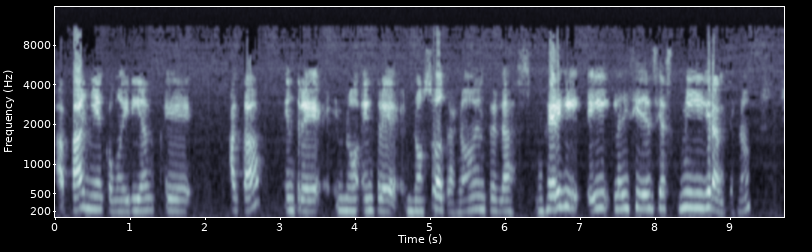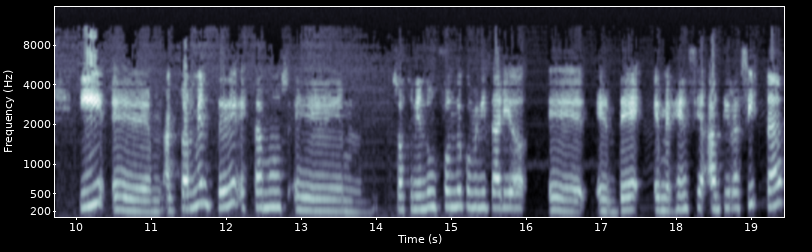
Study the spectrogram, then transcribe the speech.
apañe, como dirían eh, acá, entre, no, entre nosotras, ¿no? Entre las mujeres y, las disidencias migrantes, ¿no? Y eh, actualmente estamos sosteniendo un fondo comunitario de emergencia antirracista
